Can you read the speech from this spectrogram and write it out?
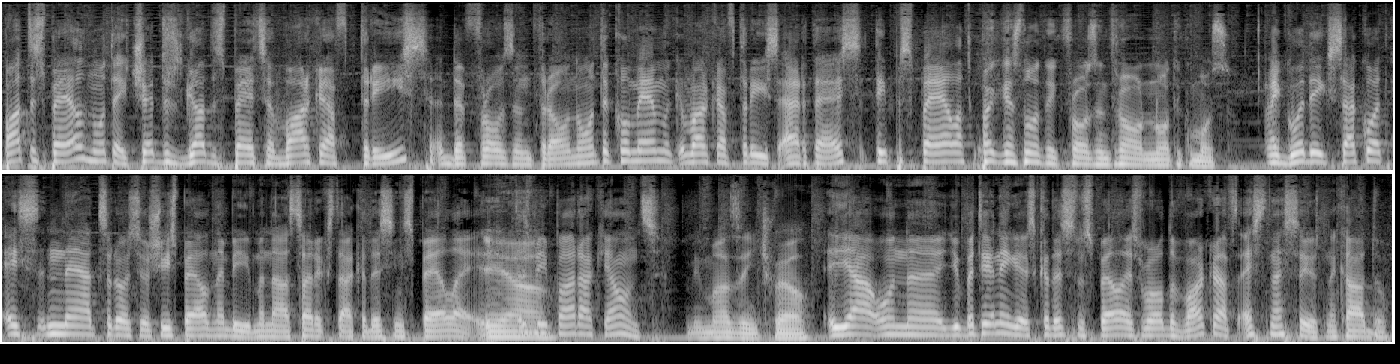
pati spēle notiek četrus gadus pēc Warcraft 3, The Frozen Throne notikumiem. Warcraft 3 RTS tipa spēle. Vai kas notika Frozen Throne notikumos? Godīgi sakot, es neatceros, jo šī spēle nebija manā sarakstā, kad es viņu spēlēju. Jā. Tas bija pārāk jauns. Bija maziņš vēl. Jā, un, eh, bet vienīgais, kad esmu spēlējis World of Warcraft, es nesajūtu nekādu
